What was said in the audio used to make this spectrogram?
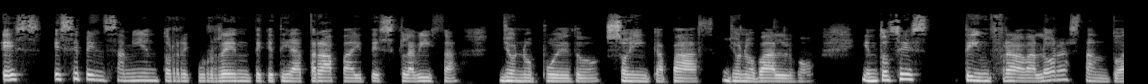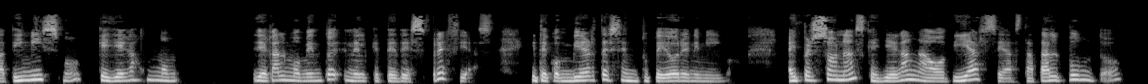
Es ese pensamiento recurrente que te atrapa y te esclaviza. Yo no puedo, soy incapaz, yo no valgo. Y entonces te infravaloras tanto a ti mismo que llega el momento en el que te desprecias y te conviertes en tu peor enemigo. Hay personas que llegan a odiarse hasta tal punto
